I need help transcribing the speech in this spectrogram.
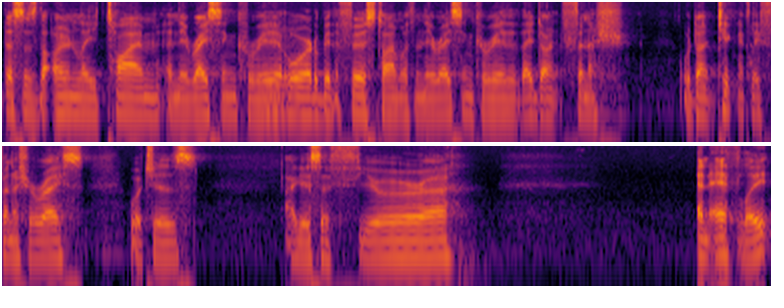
this is the only time in their racing career, Mm. or it'll be the first time within their racing career that they don't finish, or don't technically finish a race, which is, I guess, if you're uh, an athlete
